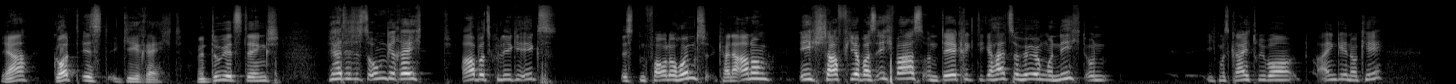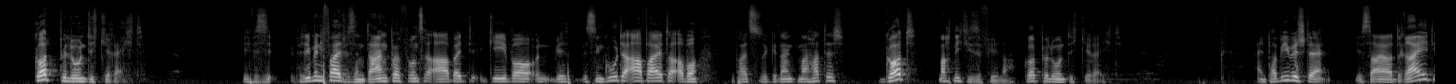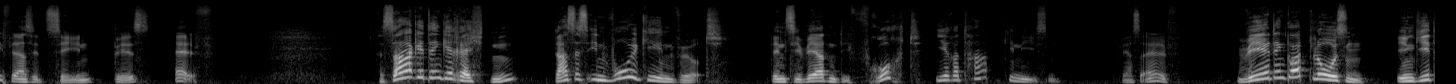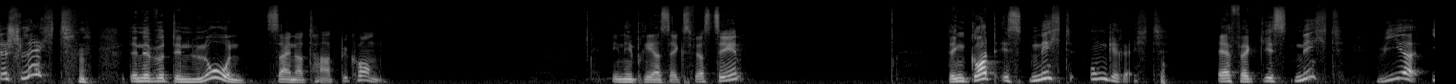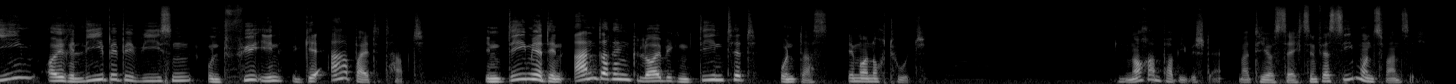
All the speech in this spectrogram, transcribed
Ja, Gott ist gerecht. Wenn du jetzt denkst, ja, das ist ungerecht, Arbeitskollege X ist ein fauler Hund, keine Ahnung, ich schaffe hier, was ich was und der kriegt die Gehaltserhöhung und nicht und ich muss gar nicht drüber eingehen, okay? Gott belohnt dich gerecht. Ich verstehe mich nicht falsch, wir sind dankbar für unsere Arbeitgeber und wir, wir sind gute Arbeiter, aber falls du so Gedanken mal hattest, Gott macht nicht diese Fehler. Gott belohnt dich gerecht. Ein paar Bibelstellen. Jesaja 3, die Verse 10 bis 11. Sage den Gerechten, dass es ihnen wohlgehen wird, denn sie werden die Frucht ihrer Taten genießen. Vers 11. Wehe den Gottlosen, ihm geht es schlecht, denn er wird den Lohn seiner Tat bekommen. In Hebräer 6, Vers 10. Denn Gott ist nicht ungerecht. Er vergisst nicht, wie ihr ihm eure Liebe bewiesen und für ihn gearbeitet habt, indem ihr den anderen Gläubigen dientet und das immer noch tut. Noch ein paar Bibelstellen. Matthäus 16, Vers 27.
